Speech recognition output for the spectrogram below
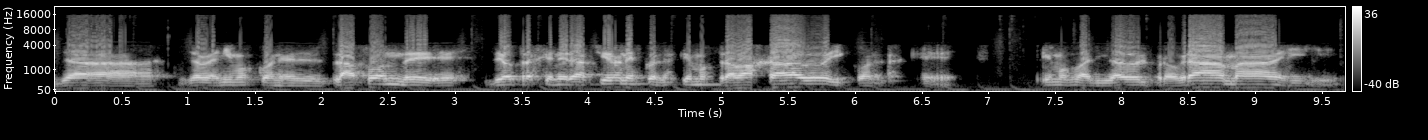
ya, ya venimos con el plafón de, de otras generaciones con las que hemos trabajado y con las que hemos validado el programa y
